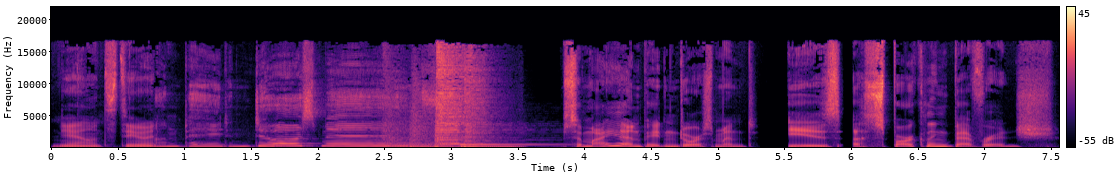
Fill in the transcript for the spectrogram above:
Yeah, let's do it. Unpaid endorsements. So my unpaid endorsement is a sparkling beverage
